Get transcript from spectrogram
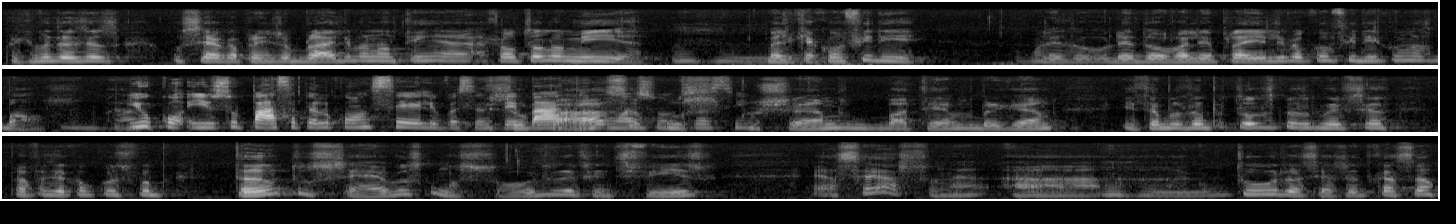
Porque muitas vezes o cego aprende o braille, mas não tem aquela autonomia. Uhum. Mas ele quer conferir. O ledor, o ledor vai ler para ele e vai conferir com as mãos. Uhum. Né? E o, isso passa pelo conselho, vocês isso debatem passa, um assunto assim? puxamos, batemos, brigamos e estamos lutando por todas as pessoas com deficiência para fazer concurso público. Tanto cegos como surdos, deficientes físicos. É acesso né? à, uhum. à cultura, acesso à educação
